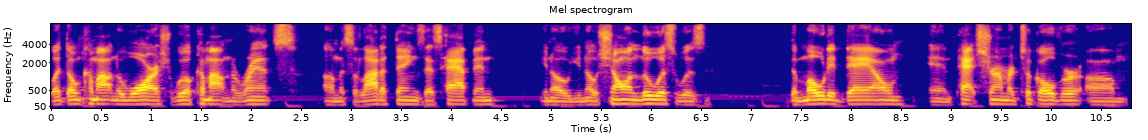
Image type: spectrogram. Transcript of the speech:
What don't come out in the wash will come out in the rinse. Um, it's a lot of things that's happened. You know, you know, Sean Lewis was demoted down, and Pat Shurmur took over um,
